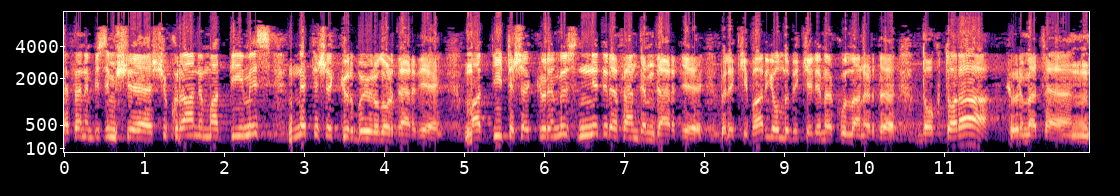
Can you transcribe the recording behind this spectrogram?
efendim bizim şükran maddimiz ne teşekkür buyurulur derdi. Maddi teşekkürümüz nedir efendim derdi. Böyle kibar yollu bir kelime kullanırdı. Doktora hürmeten.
